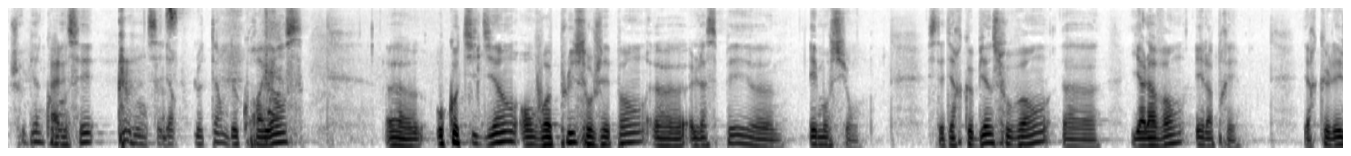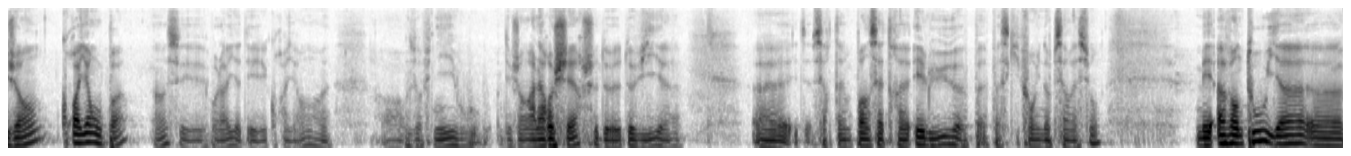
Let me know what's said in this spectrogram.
Je veux bien commencer. C'est-à-dire le terme de croyance. Euh, au quotidien, on voit plus au GEPAN euh, l'aspect euh, émotion. C'est-à-dire que bien souvent, il y a l'avant et l'après. C'est-à-dire que les gens, croyants ou pas, hein, voilà, il y a des croyants aux ovnis ou des gens à la recherche de, de vie certains pensent être élus euh, parce qu'ils font une observation. Mais avant tout, il y a euh,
